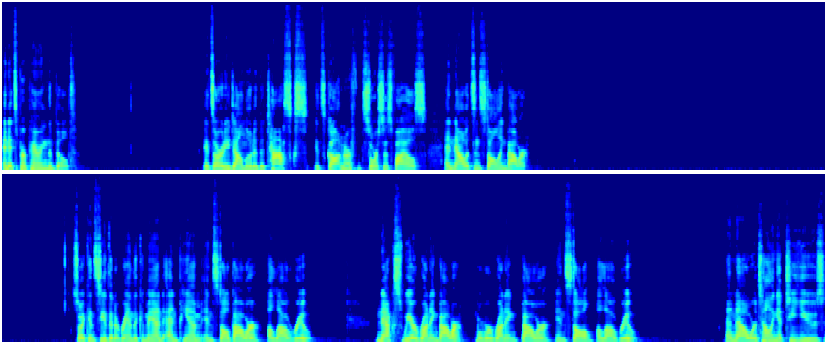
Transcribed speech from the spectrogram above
and it's preparing the build. It's already downloaded the tasks, it's gotten our sources files, and now it's installing Bower. So I can see that it ran the command npm install bower allow root. Next, we are running bower, where we're running bower install allow root. And now we're telling it to use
